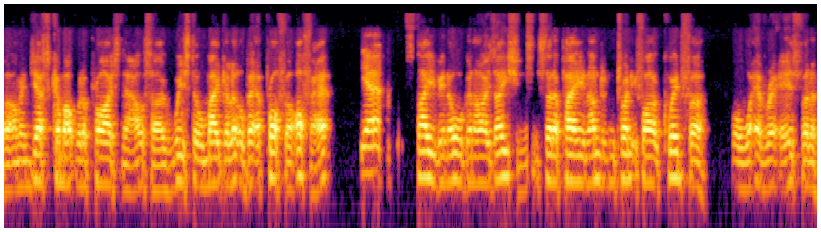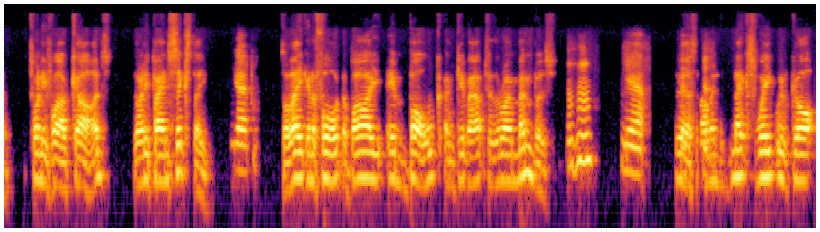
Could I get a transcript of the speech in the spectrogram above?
but I mean, Jeff's come up with a price now, so we still make a little bit of profit off it, yeah, saving organisations instead of paying 125 quid for or whatever it is for the 25 cards, they're only paying 60. yeah. So they can afford to buy in bulk and give out to their own members. hmm Yeah, Yes, I mean next week we've got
